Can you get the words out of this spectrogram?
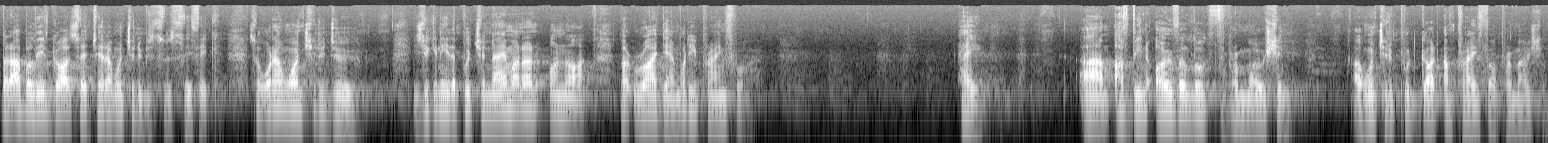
But I believe God said, Ted, I want you to be specific. So, what I want you to do is you can either put your name on it or not, but write down what are you praying for? Hey, um, I've been overlooked for promotion. I want you to put God, I'm praying for a promotion.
